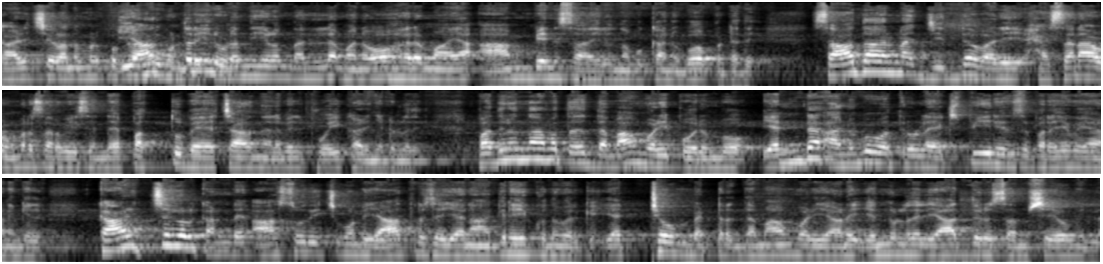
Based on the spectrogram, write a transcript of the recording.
കാഴ്ചകൾ നമ്മൾ യാത്രയിലുടനീളം നല്ല മനോഹരമായ ആംബിയൻസ് ആയിരുന്നു നമുക്ക് അനുഭവപ്പെട്ടത്. സാധാരണ ജിദ്ദ വഴി ഹസന ഉമർ സർവീസിന്റെ പത്തു ബാച്ചാണ് നിലവിൽ പോയി കഴിഞ്ഞിട്ടുള്ളത്. പതിനൊന്നാമത്തത് ദമാം വഴി പോരുമ്പോൾ എന്റെ അനുഭവത്തിലുള്ള എക്സ്പീരിയൻസ് പറയുകയാണെങ്കിൽ കാഴ്ചകൾ കണ്ട് ആസ്വദിച്ചുകൊണ്ട് യാത്ര ചെയ്യാൻ ആഗ്രഹിക്കുന്നവർക്ക് ഏറ്റവും ബെറ്റർ ദമാം വഴിയാണ് എന്നുള്ളതിൽ യാതൊരു സംശയവുമില്ല.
